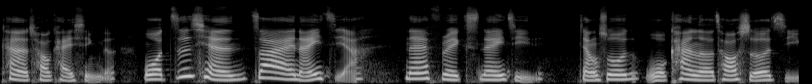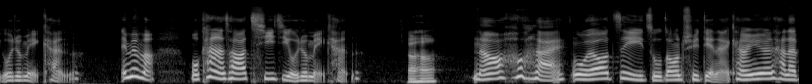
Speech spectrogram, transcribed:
看的超开心的。我之前在哪一集啊？Netflix 那一集讲说，我看了超十二集，我就没看了。哎，没有没有，我看了超七集，我就没看了。啊哈，然后后来我又自己主动去点来看，因为它的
